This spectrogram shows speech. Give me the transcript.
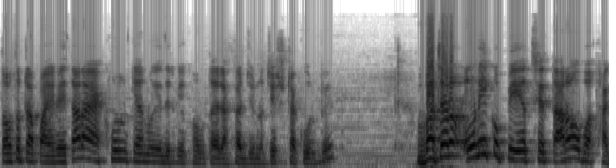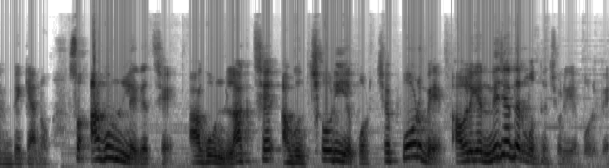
ততটা পায় নাই। তারা এখন কেন এদেরকে ক্ষমতায় রাখার জন্য চেষ্টা করবে? বা যারা অনেকও পেয়েছে, তারাও বা থাকবে কেন? সো আগুন লেগেছে। আগুন লাগছে, আগুন ছড়িয়ে পড়ছে, পড়বে। আওয়ামী লীগের নিজেদের মধ্যে ছড়িয়ে পড়বে।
